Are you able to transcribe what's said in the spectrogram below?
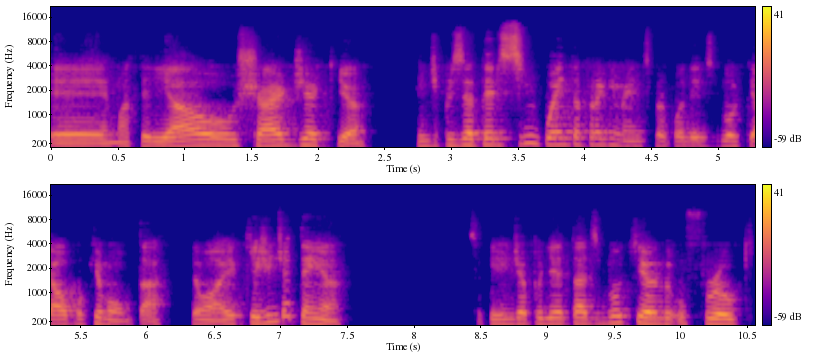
É, material shard aqui, ó. A gente precisa ter 50 fragmentos para poder desbloquear o Pokémon, tá? Então, ó, aqui a gente já tem, ó. Isso aqui a gente já podia estar tá desbloqueando o Froak.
